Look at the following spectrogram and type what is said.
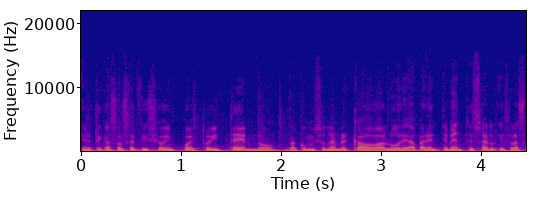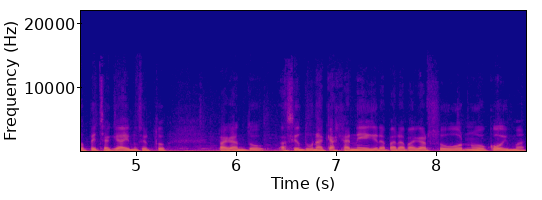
en este caso el Servicio de Impuestos Internos, la Comisión del Mercado de Valores, aparentemente esa es la sospecha que hay, ¿no es cierto? Pagando, haciendo una caja negra para pagar soborno o coima.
